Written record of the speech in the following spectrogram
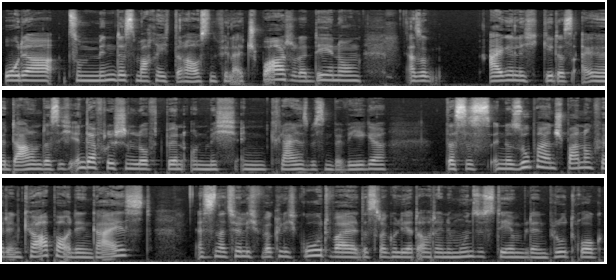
Oder zumindest mache ich draußen vielleicht Sport oder Dehnung. Also eigentlich geht es äh, darum, dass ich in der frischen Luft bin und mich ein kleines bisschen bewege. Das ist eine super Entspannung für den Körper und den Geist. Es ist natürlich wirklich gut, weil das reguliert auch dein Immunsystem, den Blutdruck.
